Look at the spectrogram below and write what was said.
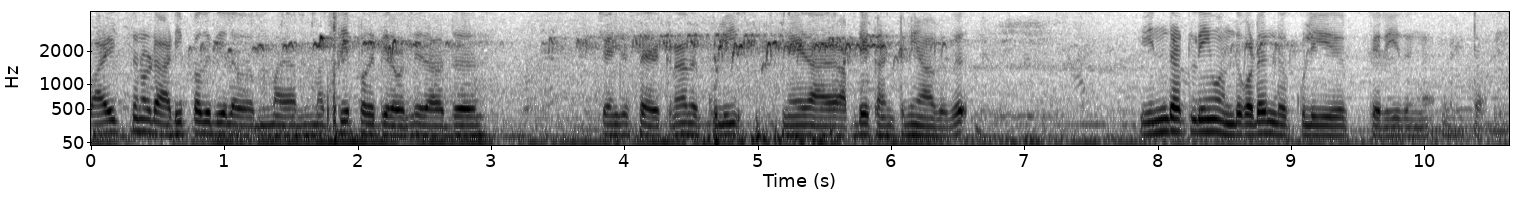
வயிற்றினோட அடிப்பகுதியில் ம மத்திய பகுதியில் வந்து ஏதாவது சேஞ்சஸ் ஆகிருக்குன்னா அந்த குழி நேராக அப்படியே கண்டினியூ ஆகுது. இந்த இடத்துலையும் வந்து கூட இந்த குழி தெரியுதுங்க லைட்டாக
